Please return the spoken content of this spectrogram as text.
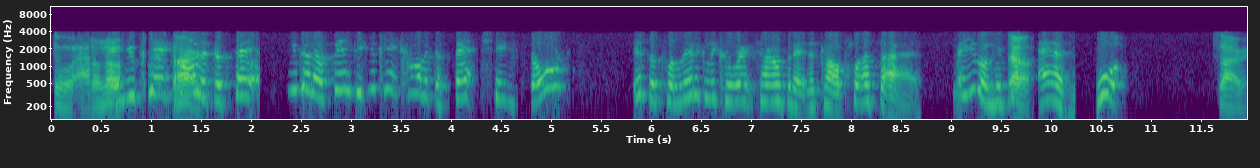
store. I don't know. And you can't call it the fat. You're gonna offend people. You can't call it the fat chick store. It's a politically correct term for that, and it's called plus size. Man, you gonna get your Oh. ass whooped. Sorry,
